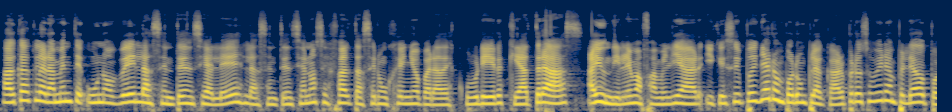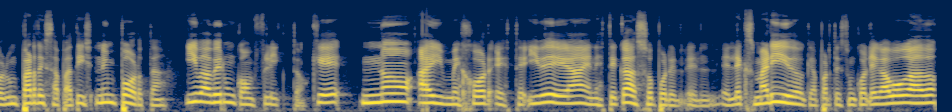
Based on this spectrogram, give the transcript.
Acá claramente uno ve la sentencia, lees la sentencia, no hace falta ser un genio para descubrir que atrás hay un dilema familiar y que se pelearon por un placar, pero se hubieran peleado por un par de zapatillas, no importa, iba a haber un conflicto que no hay mejor este, idea, en este caso por el, ex marido, que aparte es un colega abogado,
